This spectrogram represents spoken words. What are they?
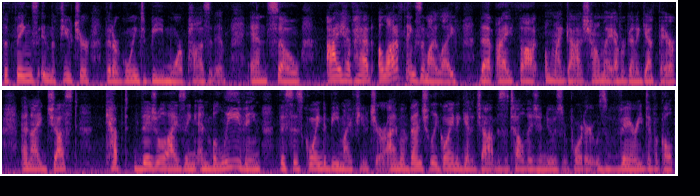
the things in the future that are are going to be more positive. And so I have had a lot of things in my life that I thought, oh my gosh, how am I ever going to get there? And I just kept visualizing and believing this is going to be my future. I'm eventually going to get a job as a television news reporter. It was very difficult,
